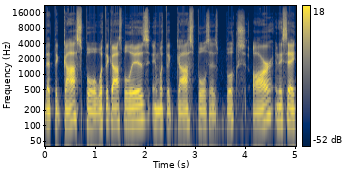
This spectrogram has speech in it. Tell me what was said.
that the gospel, what the gospel is, and what the gospels as books are. And they say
